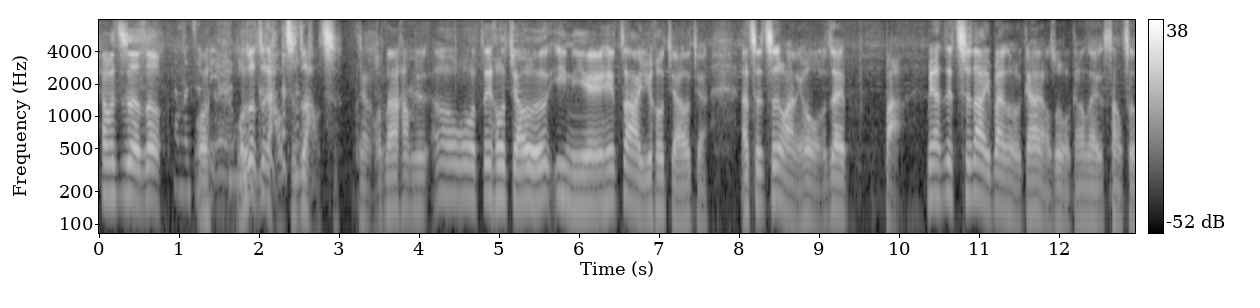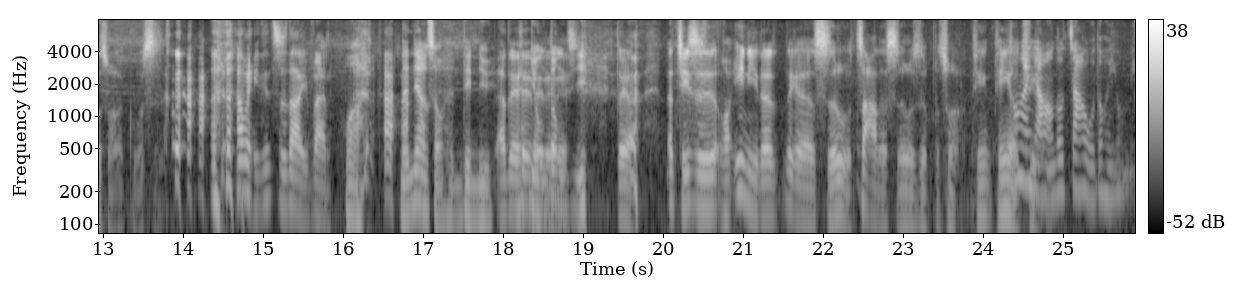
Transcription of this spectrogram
他们吃的时候，他们吃我别人。我说这个好吃，这好吃。这样，我然后他们就哦，我最后嚼印尼炸鱼后嚼嚼啊，吃吃完了以后，我再把没有在吃到一半的时候，我跟他讲说我刚刚在上厕所的故事，他们已经吃到一半了哇，能量守恒定律，啊，对对对对永动机，对啊，那其实我印尼的那个食物炸的食物是不错，挺挺有东南趣的。亚好像都炸物都很有名，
